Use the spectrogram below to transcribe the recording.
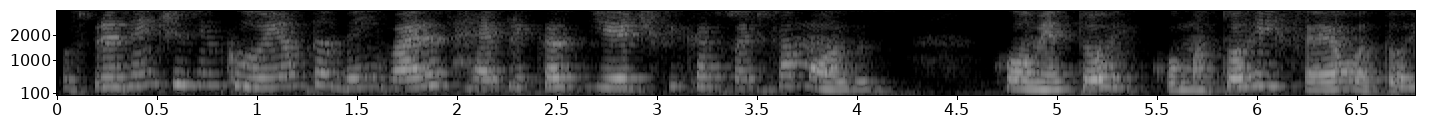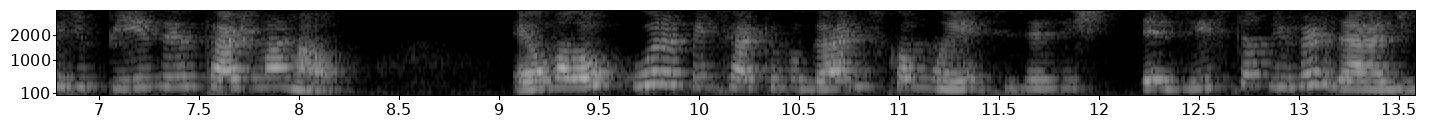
Os presentes incluíam também várias réplicas de edificações famosas, como a Torre, como a Torre Eiffel, a Torre de Pisa e o Taj Mahal. É uma loucura pensar que lugares como esses existam de verdade,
